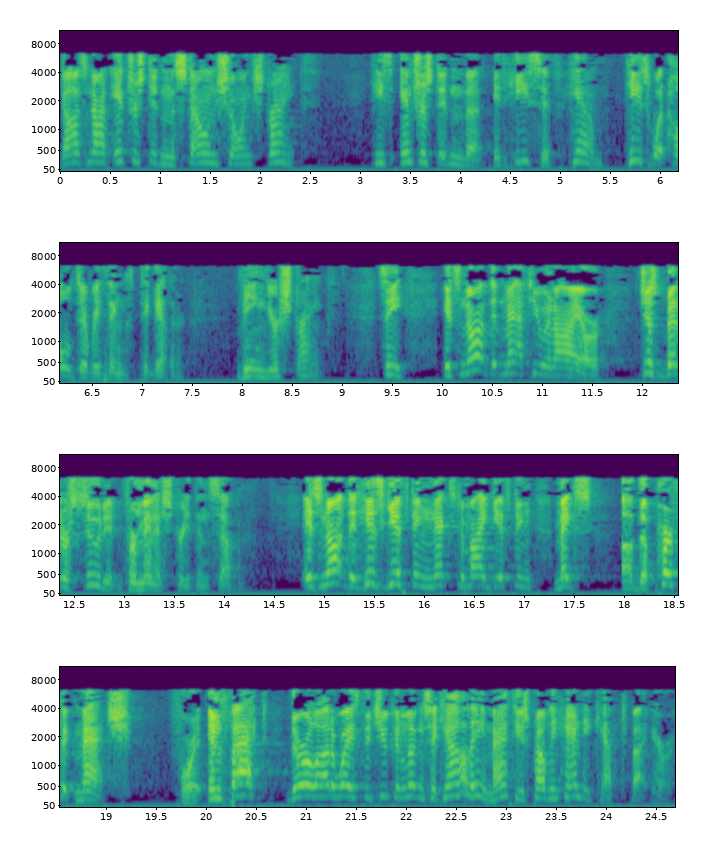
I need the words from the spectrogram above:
God's not interested in the stone showing strength. He's interested in the adhesive, Him. He's what holds everything together, being your strength. See, it's not that Matthew and I are just better suited for ministry than some. It's not that his gifting next to my gifting makes uh, the perfect match for it. In fact, there are a lot of ways that you can look and say, golly, Matthew's probably handicapped by Eric.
